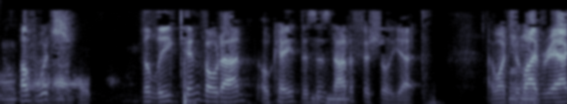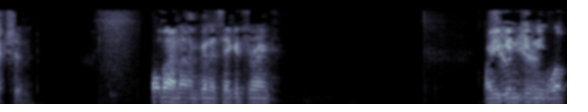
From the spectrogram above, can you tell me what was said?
Oh, Of God, which- The league can vote on. Okay, this is Mhm. not official yet. I want your Mhm. live reaction. Hold on, I'm gonna take a drink. Are you gonna give me what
